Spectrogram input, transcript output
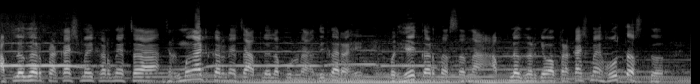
आपलं घर प्रकाशमय करण्याचा झगमगाट करण्याचा आपल्याला पूर्ण अधिकार आहे. पण हे करत असताना आपलं घर जेव्हा प्रकाशमय होत असतं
